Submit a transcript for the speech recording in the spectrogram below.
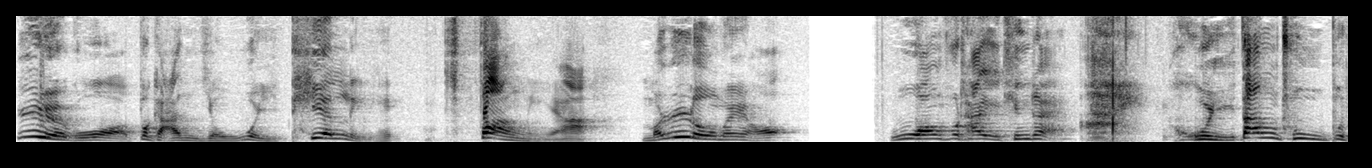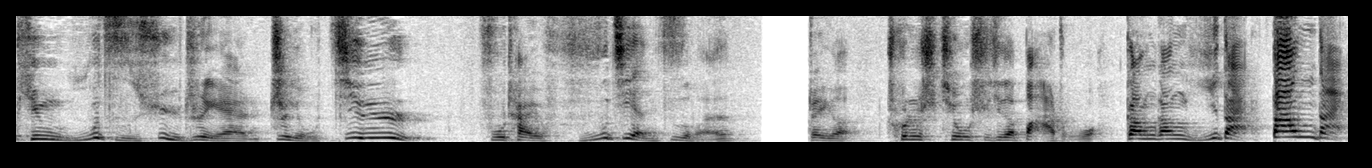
越国不敢有违天理，放你啊门儿都没有。吴王夫差一听这，哎。悔当初不听伍子胥之言，只有今日。夫差苻建自刎，这个春秋时期的霸主，刚刚一代当代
